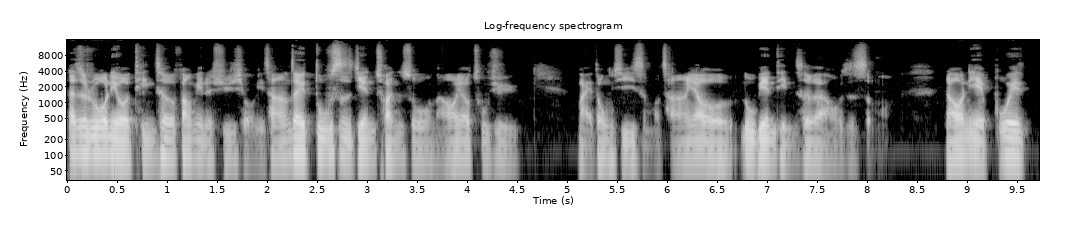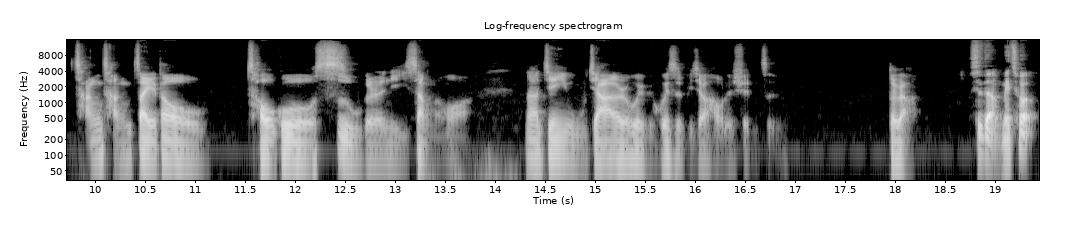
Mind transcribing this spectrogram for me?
但是如果你有停车方面的需求，你常常在都市间穿梭，然后要出去买东西什么，常常要路边停车啊，或者是什么，然后你也不会常常载到超过四五个人以上的话，那建议五加二会会是比较好的选择，对吧？是的，没错。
